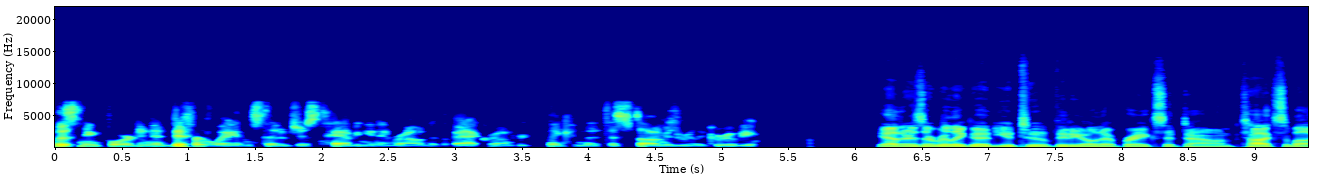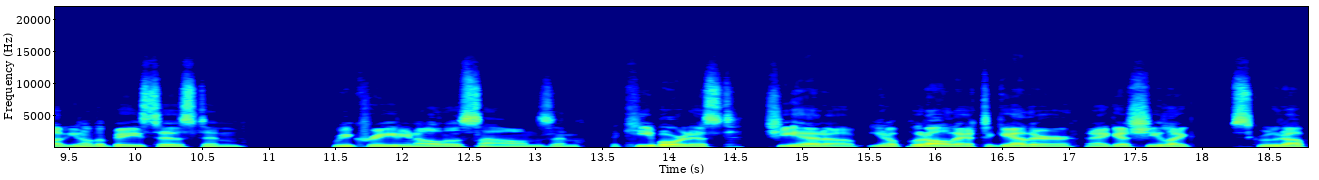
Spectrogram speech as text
listening for it in a different way instead of just having it around in the background or thinking that this song is really groovy Yeah, there's a really good YouTube video that breaks it down. Talks about, you know, the bassist and recreating all those sounds and the keyboardist, she had a, you know, put all that together and I guess she like screwed up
